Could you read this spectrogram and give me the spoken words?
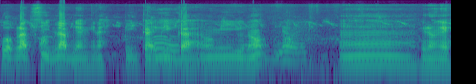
พวกลาบซีนลาบหยังเห็นนะปิ้งไก่มี ปิ้งกาเอามีอยู่เนาะโดยอ่าพี่น้องเอ้ย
